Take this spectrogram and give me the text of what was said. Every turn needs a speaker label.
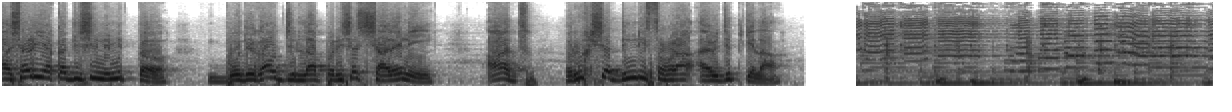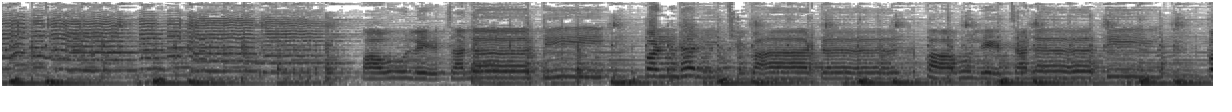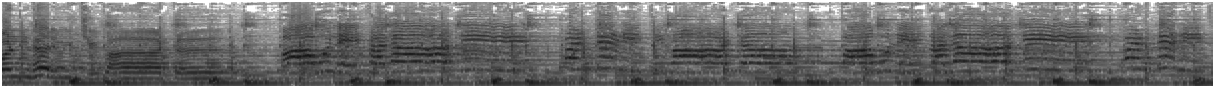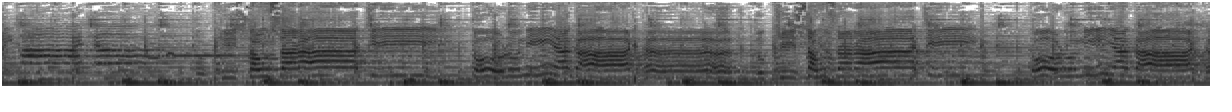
Speaker 1: आषाढी एकादशी निमित्त बोदेगाव जिल्हा परिषद शाळेने आज वृक्ष दिंडी सोहळा आयोजित केला.
Speaker 2: पाऊले चालती पंढरीची वाट पाऊले चालती पंढरीची वाट. संसाराची तोडून गाठ दुखी संसाराची तोडून गाठ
